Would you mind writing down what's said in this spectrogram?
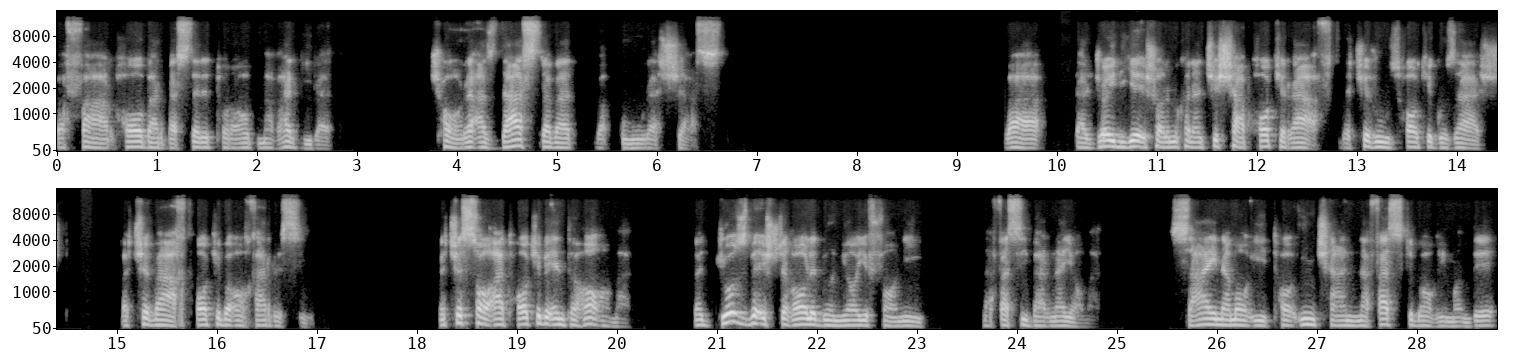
و فرقها بر بستر تراب مغر گیرد. چاره از دست رود و امورش شست. و در جای دیگه اشاره می‌کنن چه شبها که رفت و چه روزها که گذشت و چه وقتها که به آخر رسید. و چه ساعتها که به انتها آمد. و جز به اشتغال دنیای فانی نفسی بر نیامد. سعی نمایی تا این چند نفس که باقی مانده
